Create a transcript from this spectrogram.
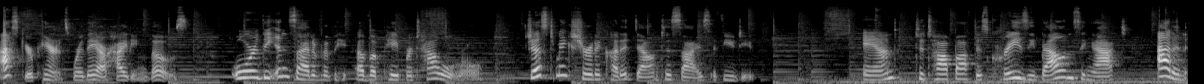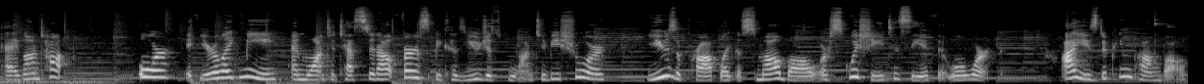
Ask your parents where they are hiding those. Or the inside of a, of a paper towel roll. Just make sure to cut it down to size if you do. And to top off this crazy balancing act, add an egg on top. Or if you're like me and want to test it out first because you just want to be sure, use a prop like a small ball or squishy to see if it will work. I used a ping pong ball.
